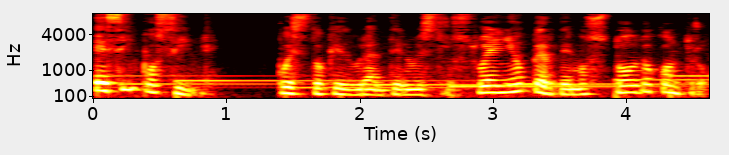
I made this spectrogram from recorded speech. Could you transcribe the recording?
Es imposible, puesto que durante nuestro sueño perdemos todo control.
